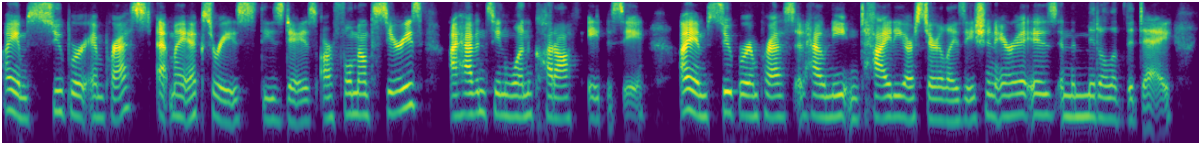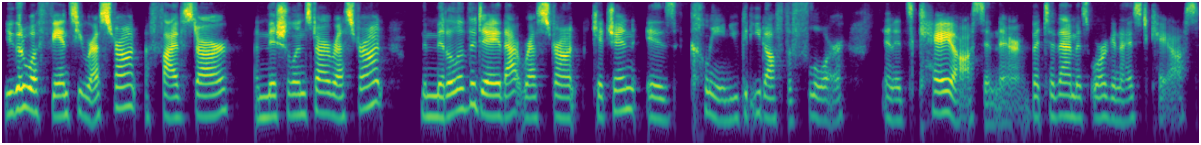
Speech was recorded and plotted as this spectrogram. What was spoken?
I am super impressed at my x rays these days. Our full mouth series, I haven't seen one cut off apice. I am super impressed at how neat and tidy our sterilization area is in the middle of the day. You go to a fancy restaurant, a five star, a Michelin star restaurant, the middle of the day, that restaurant kitchen is clean. You could eat off the floor and it's chaos in there, but to them, it's organized chaos.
